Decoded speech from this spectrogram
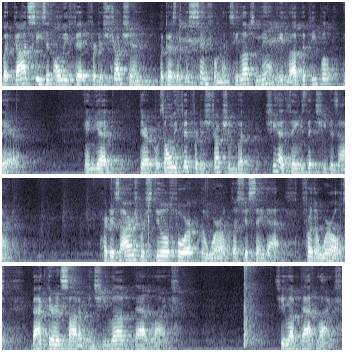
But God sees it only fit for destruction because of the sinfulness. He loves men, He loved the people there. And yet, there was only fit for destruction, but she had things that she desired her desires were still for the world. Let's just say that. For the world. Back there in Sodom. And she loved that life. She loved that life.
